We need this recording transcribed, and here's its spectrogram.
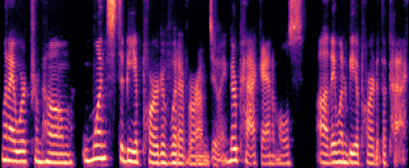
when I work from home, wants to be a part of whatever I'm doing. They're pack animals, uh, they want to be a part of the pack.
